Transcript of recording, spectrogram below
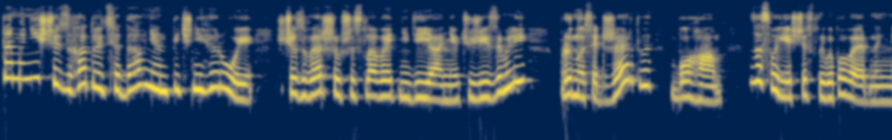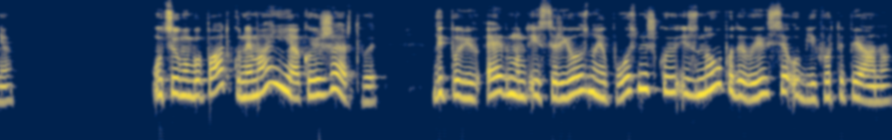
Та мені щось згадуються давні античні герої, що, звершивши славетні діяння в чужій землі, приносять жертви богам за своє щасливе повернення. У цьому випадку немає ніякої жертви, відповів Едмунд із серйозною посмішкою і знову подивився у бік фортепіано.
